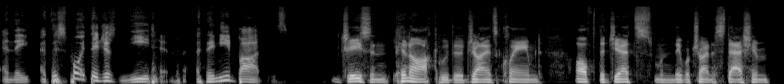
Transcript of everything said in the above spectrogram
and they at this point they just need him. they need bodies. Jason yeah. Pinnock, who the Giants claimed off the Jets when they were trying to stash him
